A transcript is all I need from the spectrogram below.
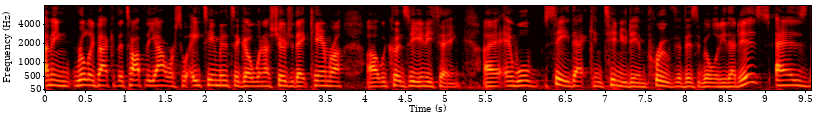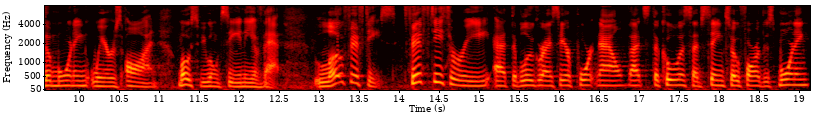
I mean, really back at the top of the hour, so 18 minutes ago when I showed you that camera, uh, we couldn't see anything. Uh, and we'll see that continue to improve the visibility that is as the morning wears on. Most of you won't see any of that. Low 50s, 53 at the Bluegrass Airport now. That's the coolest I've seen so far this morning.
